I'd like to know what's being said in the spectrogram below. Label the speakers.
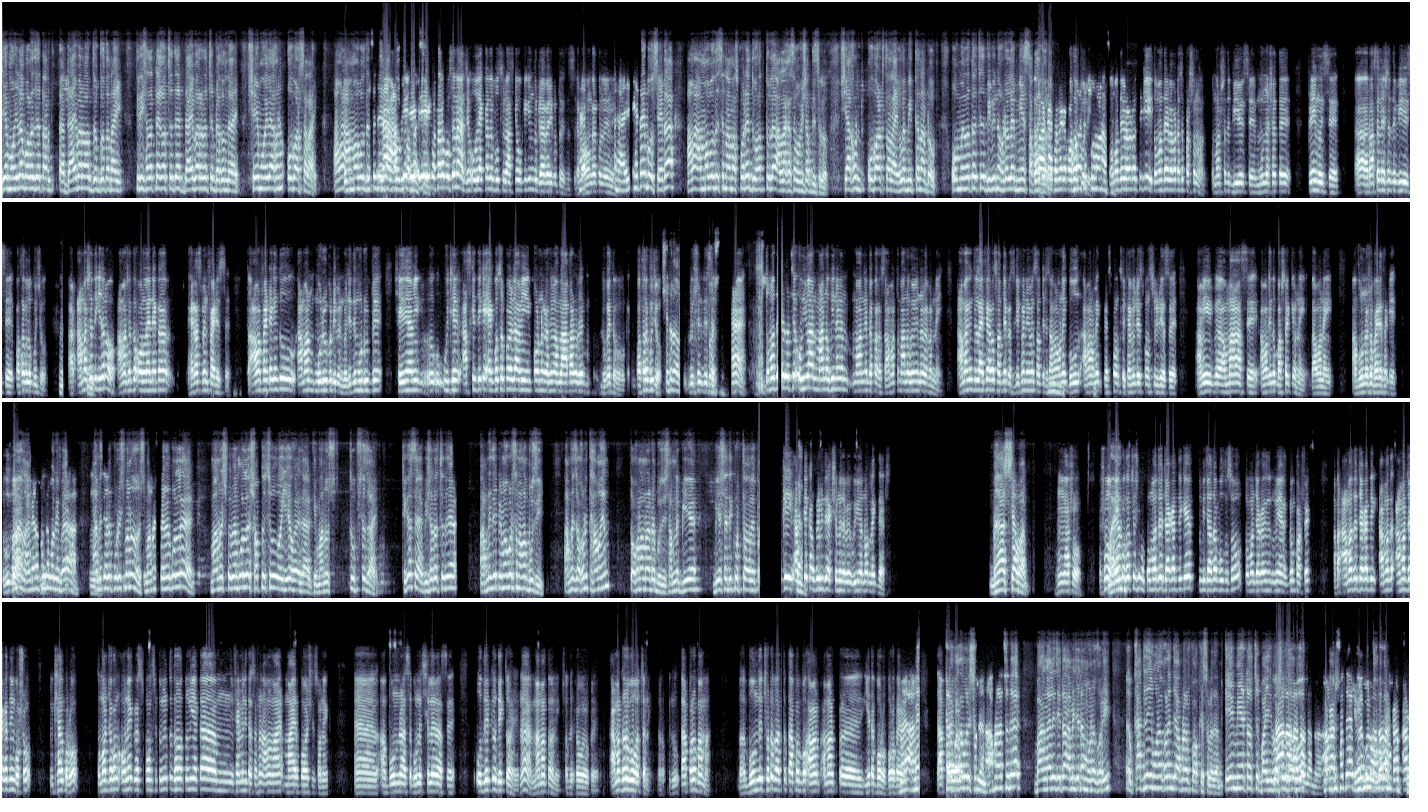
Speaker 1: যে মহিলা বলে যে তার ড্রাইভার হওয়ার যোগ্যতা নাই তিরিশ হাজার টাকা হচ্ছে যে ড্রাইভারের হচ্ছে বেতন দেয় সেই মহিলা এখন ওভার চালায়। আমার আম্মা বলতেছে যে
Speaker 2: এই- কথাটা বলছে না যে ও এককালে বলছিল আজকে ওকে কিন্তু ড্রাইভারি করতে দিতেছে
Speaker 1: হ্যাঁ।
Speaker 2: অহংকার করলে
Speaker 1: হ্যাঁ এটাই বলছে এটা আমার আম্মা বলতেছে নামাজ পড়ে দু হাত তুলে আল্লাহ কাছে অভিশাপ দিছিল। সে এখন ওভার চালায় এগুলো মিথ্যা নাটক। ও মূলত হচ্ছে বিভিন্ন হোটেলে মেয়ে সাপ্লাই করে।
Speaker 2: কথা বলি তোমাদের ব্যাপারটা হচ্ছে কি তোমাদের ব্যাপারটা হচ্ছে পার্সোনাল তোমার সাথে বিয়ে হয়েছে মুন্নার সাথে প্রেম হয়েছে রাসেলের সাথে বিয়ে হয়েছে কথাগুলো বুঝো। আর আমার সাথে কি জানো? আমার সাথে অনলাইনে একটা হ্যারাসমেন্ট ফাইট হচ্ছে তো আমার ফাইটটা কিন্তু আমার মুডের উপর ডিপেন্ড করে। যদি মুড উঠবে সেই দিন আমি উঠে আজকে থেকে এক বছর পরে আমি পর্নোগ্রাফি মামলা আবার ওরে ঢুকাইতে পারব কথাটা বুঝো? হ্যাঁ তোমাদের হচ্ছে অভিমান মান অভিনয়ের মানের ব্যাপার আছে। আমার তো মান অভিনয়ের ব্যাপার নাই। আমার কিন্তু লাইফে আরও সাবজেক্ট আছে ডিফারেন্ট ডিফারেন্ট সাবজেক্ট আছে। আমার অনেক গোল আমার অনেক রেসপন্সিবিলিটি ফ্যামিলি রেসপন্সিবিলিটি আছে। আমি মা আছে আমার কিন্তু বাসায় কেউ নেই বাবা নাই। আমার সব বাইরে থাকে।
Speaker 1: আমি কথা বলি ভাইয়া আমি তো একটা পুরুষ মানুষ। মানুষ প্রেমে পড়লে মানুষ প্রেমে পড়লে সবকিছু ইয়ে হয়ে যায় আর কি। মানুষ টুপসে যায়। ঠিক আছে? বিষয়টা হচ্ছে যে আপনি যে প্রেমে করছেন আমরা বুঝি। আপনি যখনই থামেন তখন আমরা এটা বুঝি। সামনে বিয়ে বিয়ে শাদী করতে হবে।
Speaker 2: আজকে আজকে কালকে যদি অ্যাকশন হয়ে যাবে। We are not like that
Speaker 1: ভাইয়া আসছে আবার।
Speaker 2: হুম আসো। শোনো
Speaker 1: ভাই, আমি-
Speaker 2: কথা হচ্ছে শোনো তোমাদের জায়গা থেকে তুমি যা যা বলতেছো তোমার জায়গা থেকে তুমি একদম পারফেক্ট আবার আমাদের জায়গা থেকে আমাদের আমার জায়গা তুমি বসো। তুমি খেয়াল করো তোমার যখন অনেক রেসপন্স তুমি তো ধরো তুমি একটা ফ্যামিলিতে আছো। শোনো আমার মায়ের- বয়স আছে অনেক। বোনরা আছে বোনের ছেলেরা আছে ওদেরকেও দেখতে হয় না? মামা তো আমি সব সবার উপরে। আমার ধরো বউ বাচ্চা নেই ধরো। কিন্তু তারপরেও মামা। বোনদের ছোট বাচ্চা তারপর আমার আমার ইয়েটা বড় বড় ভাই
Speaker 1: একটা কথা বলি শুনেন আপনার হচ্ছে বাঙালি যেটা আমি যেটা মনে করি কাঁদলেই মনে করেন যে আপনার পক্ষে চলে যান। এই মেয়েটা হচ্ছে বাইশ বছর করছে।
